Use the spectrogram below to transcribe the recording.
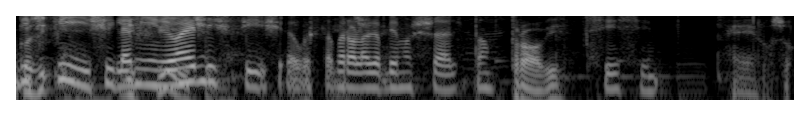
Così, difficile, Emilio, è difficile questa parola che abbiamo scelto. Trovi? Sì, sì. Eh, lo so.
